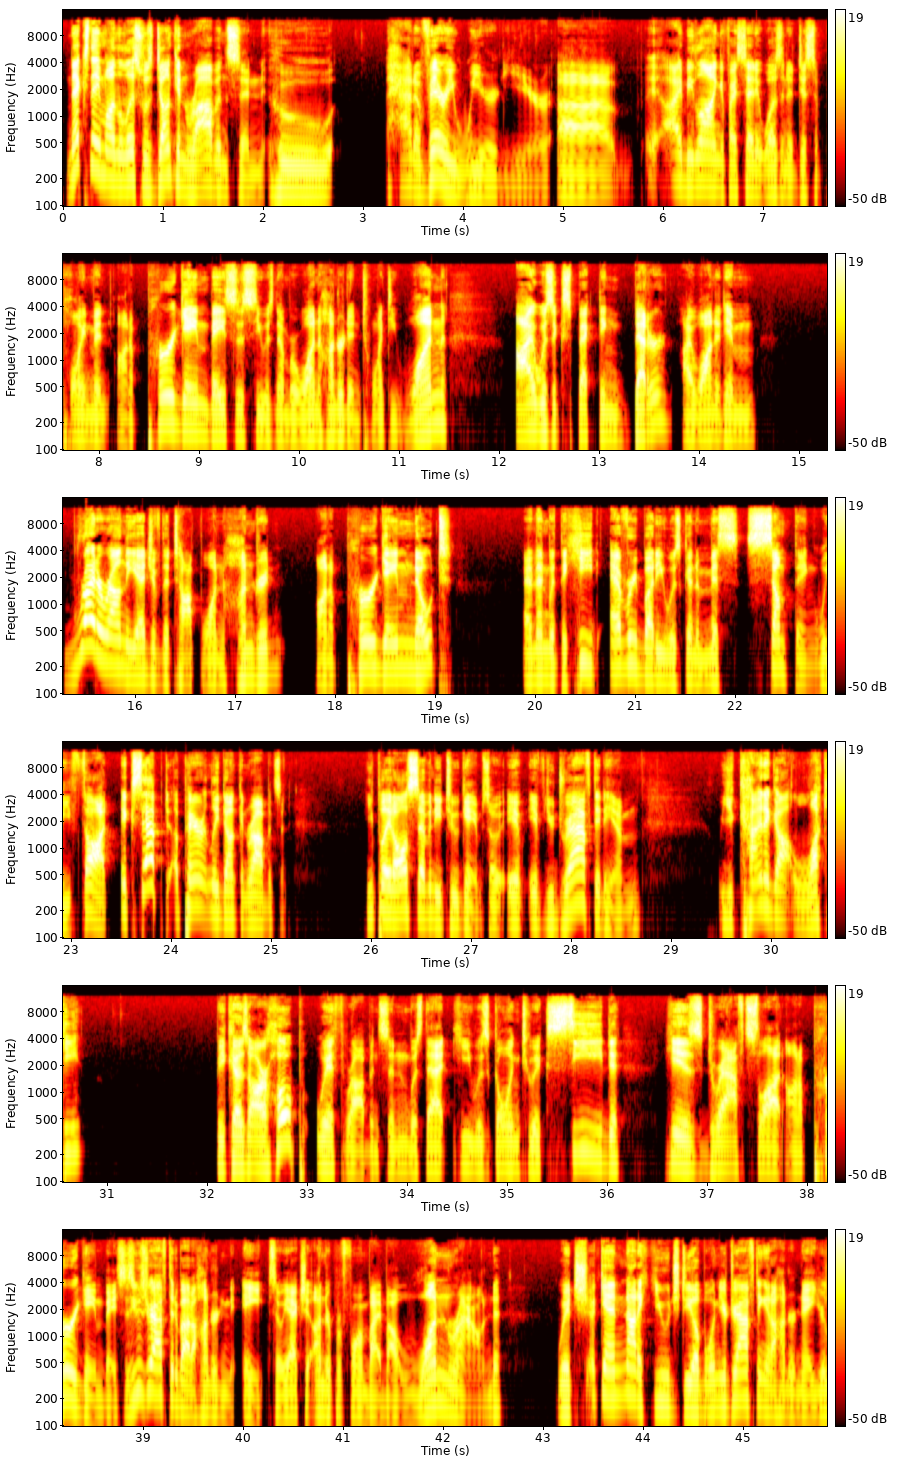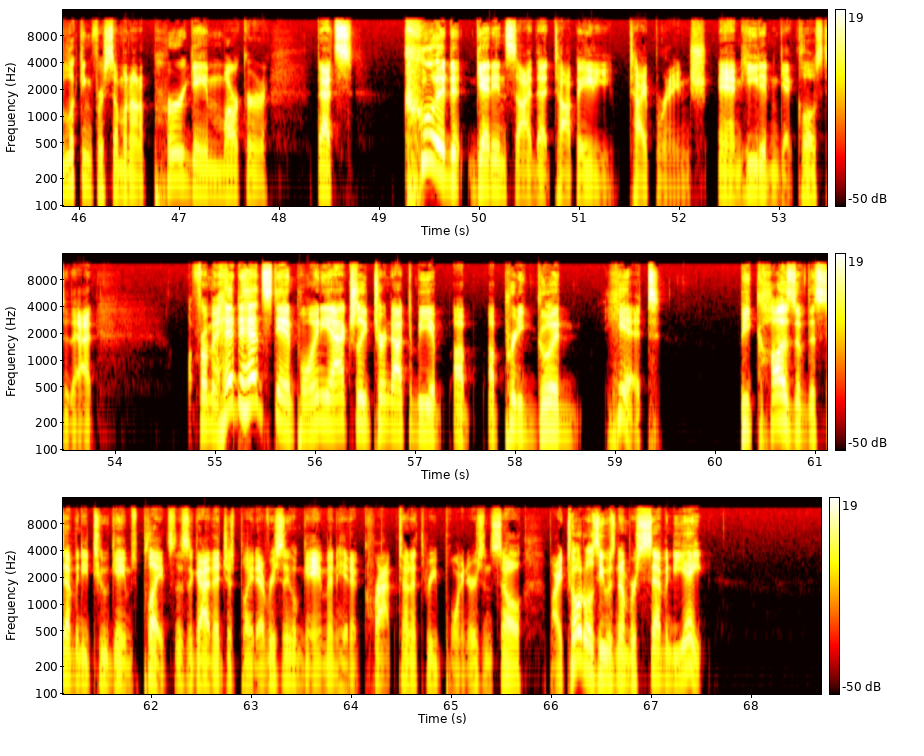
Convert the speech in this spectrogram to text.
Next name on the list was Duncan Robinson, who had a very weird year. Uh, I'd be lying if I said it wasn't a disappointment. On a per game basis, he was number 121. I was expecting better. I wanted him right around the edge of the top 100 on a per game note. And then with the Heat, everybody was going to miss something, we thought, except apparently Duncan Robinson. He played all 72 games. So if, if you drafted him, you kind of got lucky because our hope with Robinson was that he was going to exceed his draft slot on a per game basis. He was drafted about 108, so he actually underperformed by about one round, which, again, not a huge deal, but when you're drafting at 108, you're looking for someone on a per game marker that's could get inside that top 80 type range, and he didn't get close to that. From a head to head standpoint, he actually turned out to be a, a, a pretty good hit because of the 72 games played. So this is a guy that just played every single game and hit a crap ton of three pointers. And so by totals, he was number 78.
